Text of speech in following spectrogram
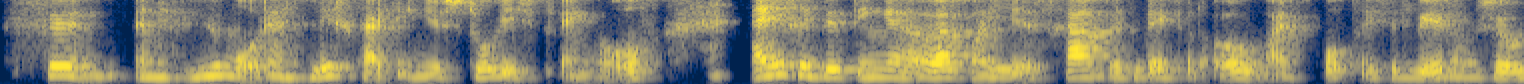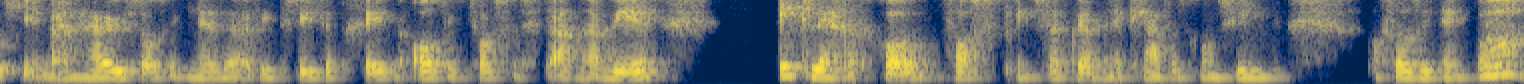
fun en humor en lichtheid in je stories brengen. Of eigenlijk de dingen waarvan je je schaamt dat je denkt van... oh mijn god, is het weer zo'n zootje in mijn huis als ik net een retreat heb gegeven. Al die tassen staan daar weer. Ik leg het gewoon vast op Instagram en ik laat het gewoon zien. Of dat ik denk, oh,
